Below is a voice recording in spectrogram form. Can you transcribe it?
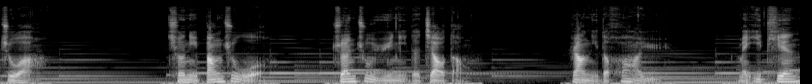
主啊，求你帮助我，专注于你的教导，让你的话语每一天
